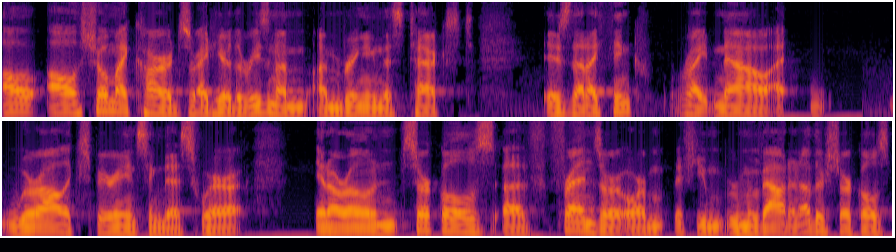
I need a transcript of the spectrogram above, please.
I'll I'll show my cards right here. The reason I'm I'm bringing this text is that I think right now I, we're all experiencing this where in our own circles of friends or or if you remove out in other circles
